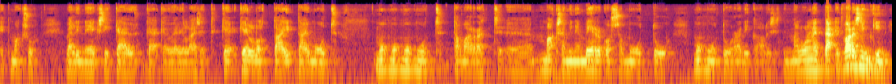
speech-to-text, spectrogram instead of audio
et maksuvälineeksi käy, käy erilaiset kellot tai, tai muut, mu, mu, muut tavarat, maksaminen verkossa muuttuu, mu, muuttuu radikaalisesti. Mä luulen, että, että varsinkin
